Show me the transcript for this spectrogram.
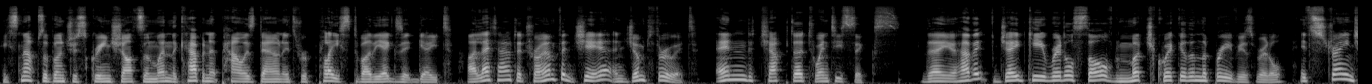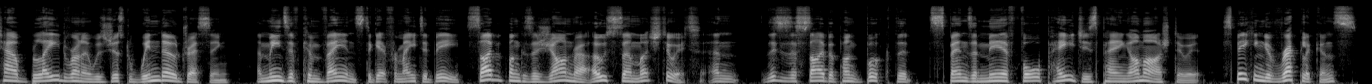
He snaps a bunch of screenshots, and when the cabinet powers down, it's replaced by the exit gate. I let out a triumphant cheer and jumped through it. End chapter 26. There you have it. Jade Key riddle solved much quicker than the previous riddle. It's strange how Blade Runner was just window dressing, a means of conveyance to get from A to B. Cyberpunk as a genre owes so much to it, and this is a cyberpunk book that spends a mere four pages paying homage to it. Speaking of replicants,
